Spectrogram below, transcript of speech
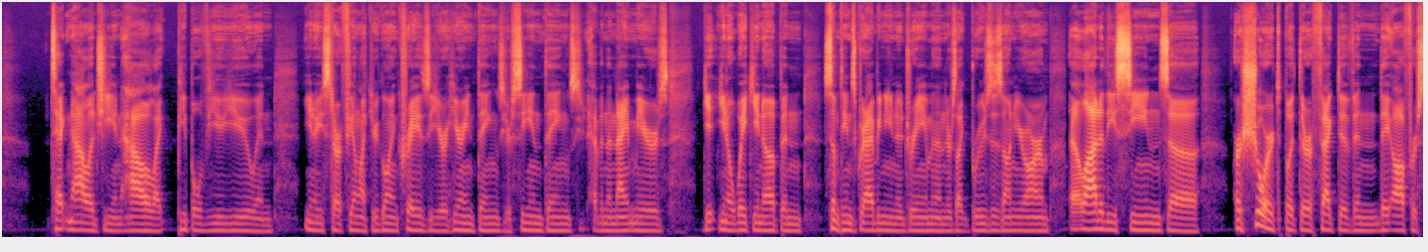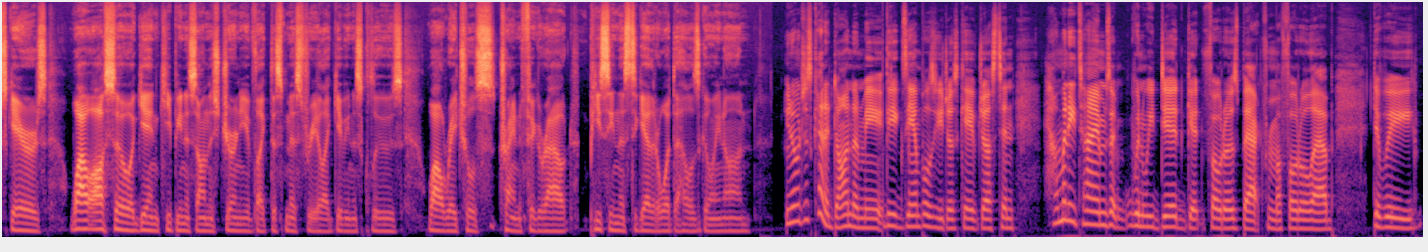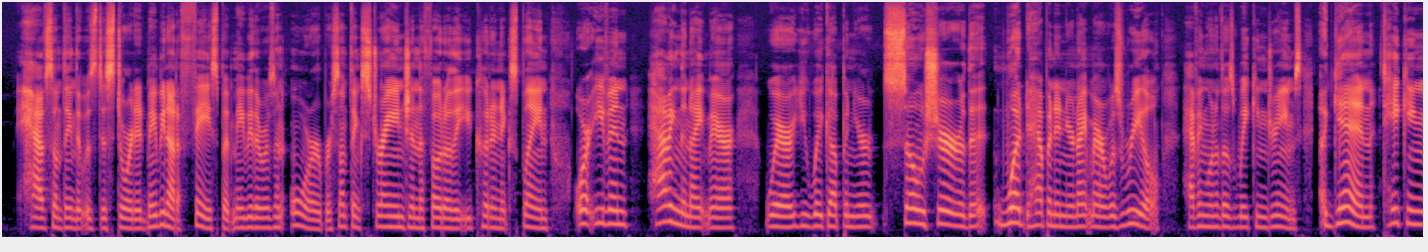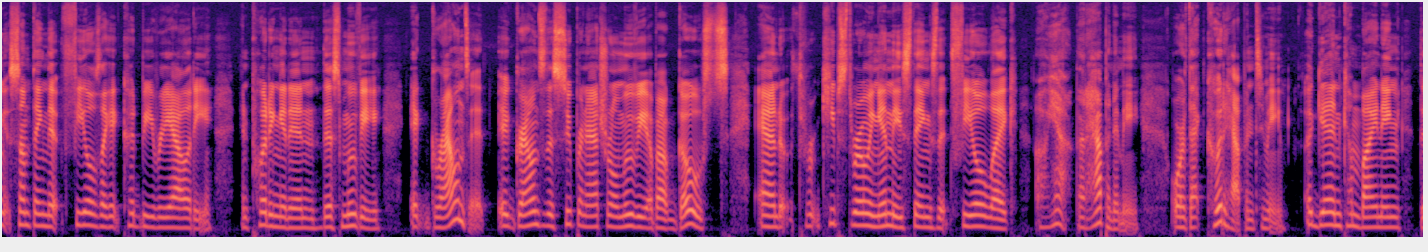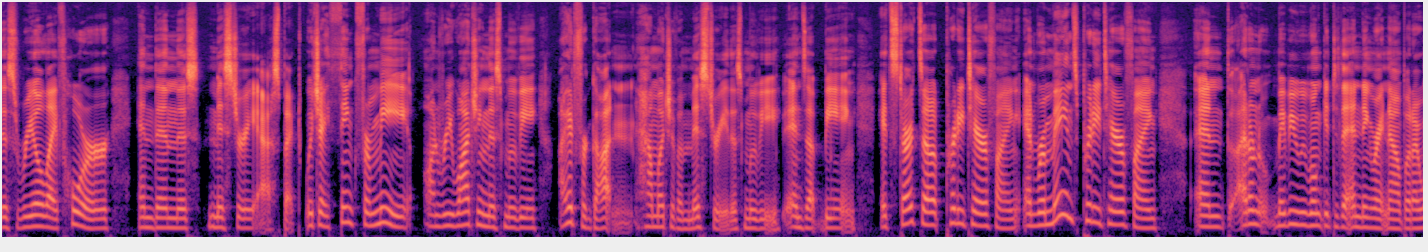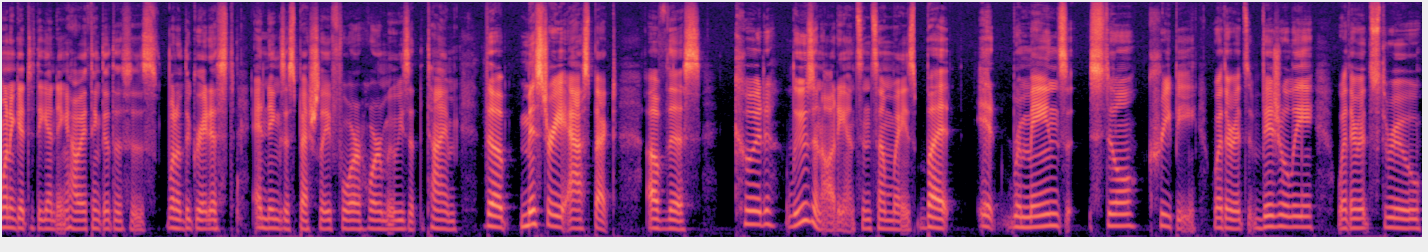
technology and how like people view you and you know, you start feeling like you're going crazy, you're hearing things, you're seeing things, you're having the nightmares, get you know, waking up and something's grabbing you in a dream and then there's like bruises on your arm. A lot of these scenes uh are short, but they're effective and they offer scares while also again keeping us on this journey of like this mystery, like giving us clues while Rachel's trying to figure out piecing this together, what the hell is going on. You know, it just kind of dawned on me the examples you just gave, Justin. How many times uh, when we did get photos back from a photo lab, did we have something that was distorted? Maybe not a face, but maybe there was an orb or something strange in the photo that you couldn't explain, or even having the nightmare where you wake up and you're so sure that what happened in your nightmare was real, having one of those waking dreams. Again, taking something that feels like it could be reality and putting it in this movie, it grounds it. It grounds this supernatural movie about ghosts and th- keeps throwing in these things that feel like, oh, yeah, that happened to me, or that could happen to me. Again, combining this real life horror and then this mystery aspect, which I think for me, on rewatching this movie, I had forgotten how much of a mystery this movie ends up being. It starts out pretty terrifying and remains pretty terrifying And I don't know, maybe we won't get to the ending right now, but I want to get to the ending, how I think that this is one of the greatest endings, especially for horror movies at the time. The mystery aspect of this could lose an audience in some ways, but it remains still creepy, whether it's visually, whether it's through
